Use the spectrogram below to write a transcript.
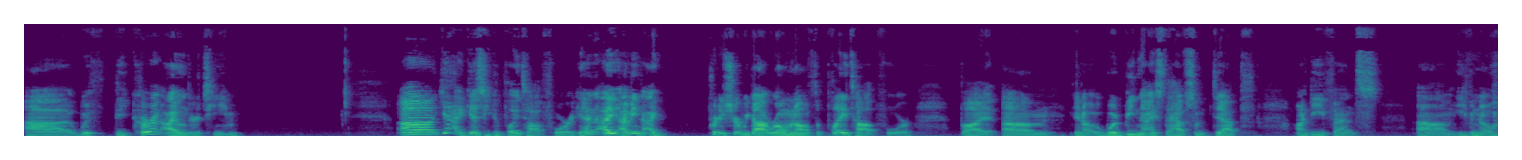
uh, with the current Islander team, uh, yeah, I guess he could play top four again. I, I mean, I'm pretty sure we got Romanov to play top four, but um, you know, it would be nice to have some depth on defense. Um, even though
